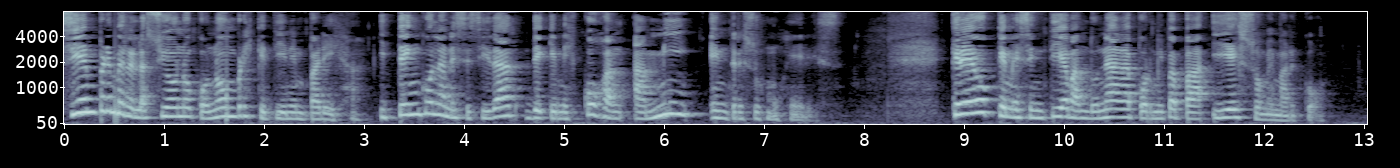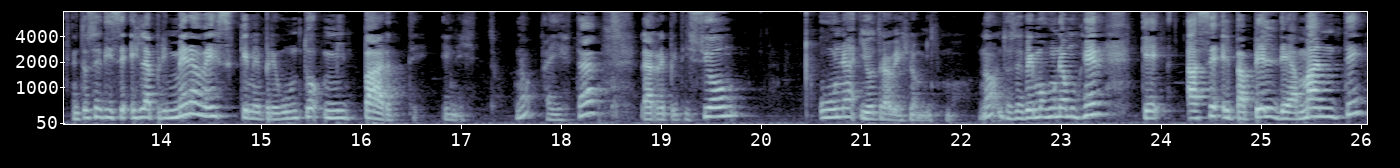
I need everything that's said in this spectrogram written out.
Siempre me relaciono con hombres que tienen pareja y tengo la necesidad de que me escojan a mí entre sus mujeres. Creo que me sentí abandonada por mi papá y eso me marcó. Entonces dice, es la primera vez que me pregunto mi parte en esto, ¿no? Ahí está la repetición una y otra vez lo mismo. Entonces vemos una mujer que hace el papel de amante,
